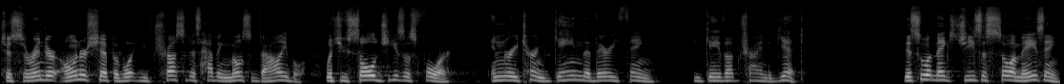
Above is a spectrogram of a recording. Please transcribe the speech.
to surrender ownership of what you've trusted as having most valuable, what you sold Jesus for, and in return gain the very thing you gave up trying to get. This is what makes Jesus so amazing.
